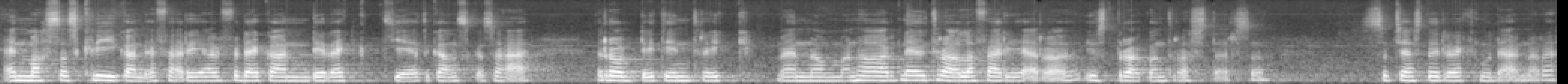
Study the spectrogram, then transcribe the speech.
en massa skrikande färger, för det kan direkt ge ett ganska så här råddigt intryck, men om man har neutrala färger och just bra kontraster så, så känns det direkt modernare.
